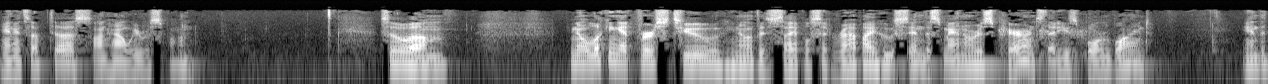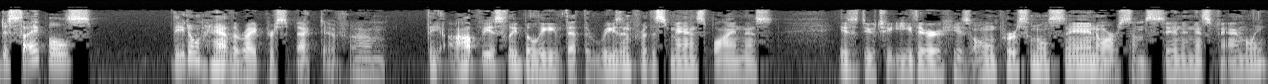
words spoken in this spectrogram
and it's up to us on how we respond. So, um, you know, looking at verse 2, you know, the disciple said, Rabbi, who sinned, this man or his parents, that he's born blind? And the disciples, they don't have the right perspective. Um, they obviously believe that the reason for this man's blindness is due to either his own personal sin or some sin in his family.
